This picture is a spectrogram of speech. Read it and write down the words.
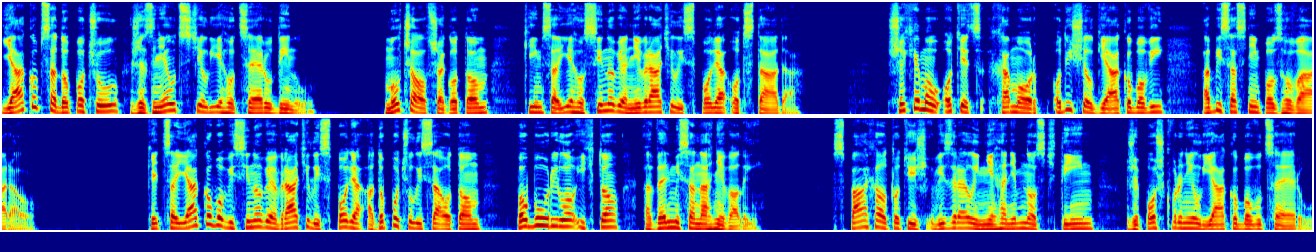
Jákob sa dopočul, že zneúctil jeho dceru Dinu. Mlčal však o tom, kým sa jeho synovia nevrátili z poľa od stáda. Šechemov otec Chamor odišiel k Jákobovi, aby sa s ním pozhováral. Keď sa Jákobovi synovia vrátili z poľa a dopočuli sa o tom, Pobúrilo ich to a veľmi sa nahnevali. Spáchal totiž v Izraeli nehanebnosť tým, že poškvrnil Jákobovu dceru.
